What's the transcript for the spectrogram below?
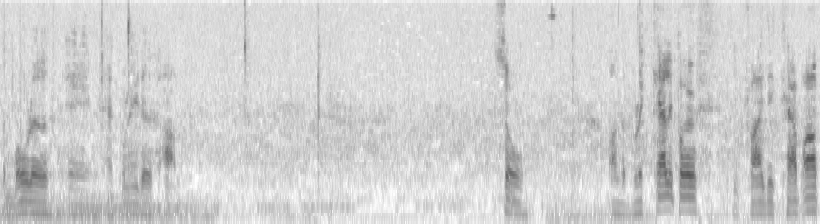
the motor and actuator out. So on the brake caliper, you try the cap up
